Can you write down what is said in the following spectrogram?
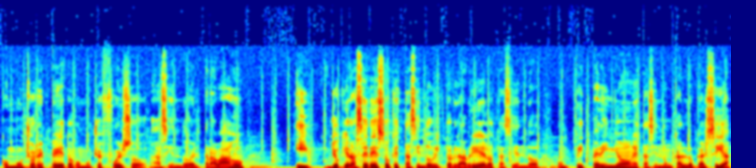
Con mucho respeto, con mucho esfuerzo haciendo el trabajo. Y yo quiero hacer eso que está haciendo Víctor Gabriel, o está haciendo un Pete Periñón, está haciendo un Carlos García.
